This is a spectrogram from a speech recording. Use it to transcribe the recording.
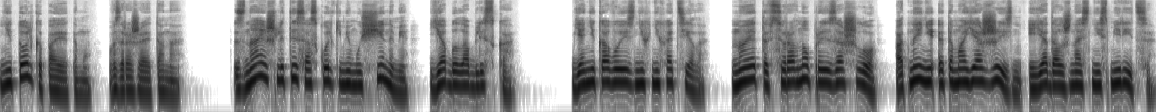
«Не только поэтому», — возражает она. «Знаешь ли ты, со сколькими мужчинами я была близка? Я никого из них не хотела, но это все равно произошло, отныне это моя жизнь, и я должна с ней смириться.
